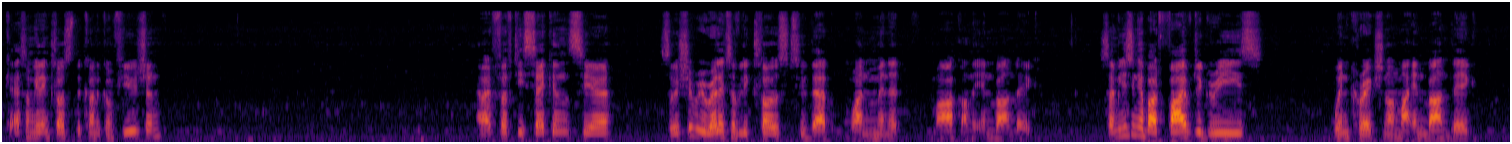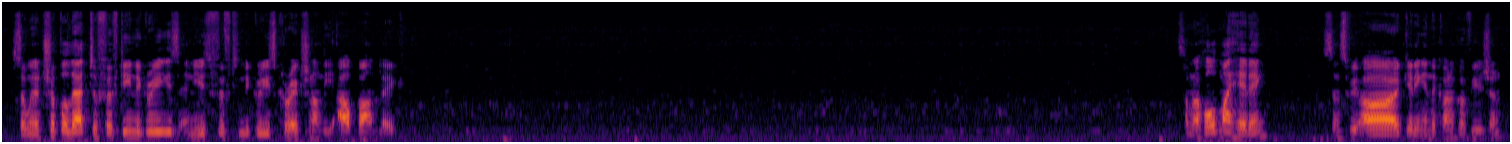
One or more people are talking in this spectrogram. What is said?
Okay, so I'm getting close to the cone of confusion. I'm at 50 seconds here. So we should be relatively close to that one minute mark on the inbound leg. So I'm using about 5 degrees wind correction on my inbound leg. So I'm going to triple that to 15 degrees and use 15 degrees correction on the outbound leg. So I'm going to hold my heading since we are getting in the cone of confusion.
